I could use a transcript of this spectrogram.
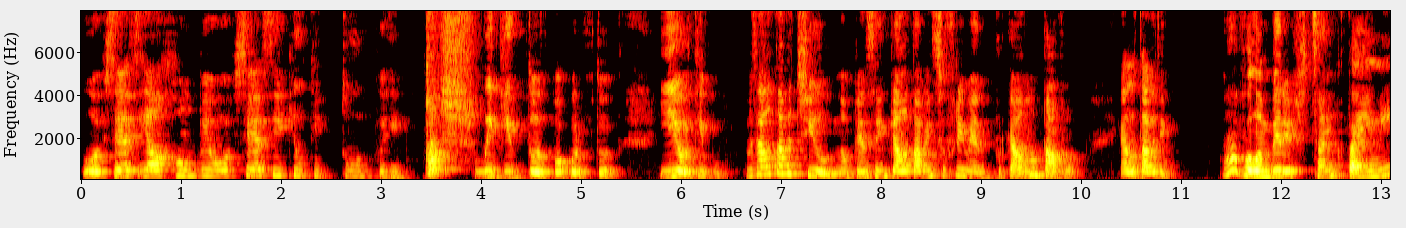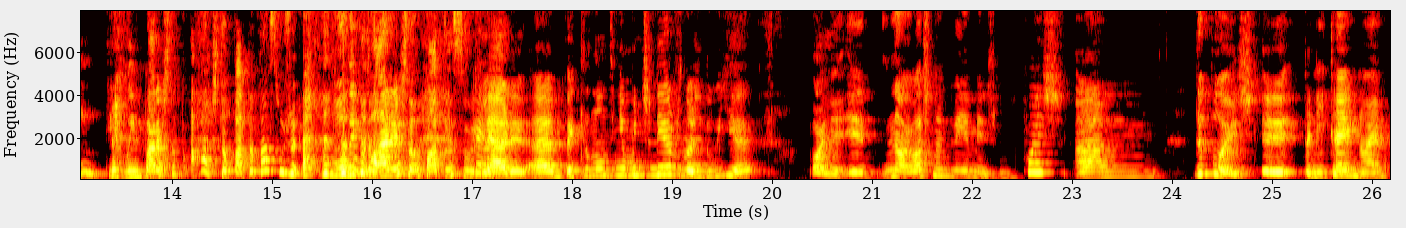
O abscesso e ela rompeu o abscesso e aquilo tipo tudo foi tipo líquido todo para o corpo todo. E eu tipo, mas ela estava chill, não pensem que ela estava em sofrimento, porque ela não estava. Ela estava tipo, ah, vou lamber este sangue que está em mim, tipo, limpar esta. Ah, esta pata está suja, vou limpar esta pata suja. Se calhar hum, aquilo não tinha muitos nervos, não lhe doía. Olha, eh, não, eu acho que não devia mesmo. Pois. ahm, depois, eh, paniquei, não é?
